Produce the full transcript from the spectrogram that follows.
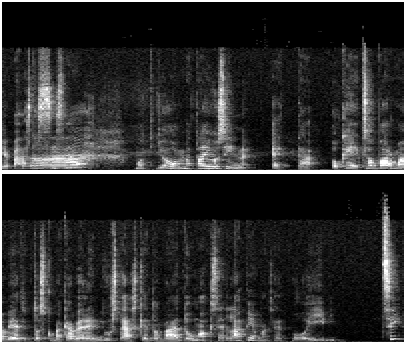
ja päästä Ää. sisään. Mutta joo, mä tajusin, että okei, okay, että se on varmaan viety tuossa, kun mä kävelin just äsken ton väentungauksen läpi, ja mä sanoin, että voi vitsi.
